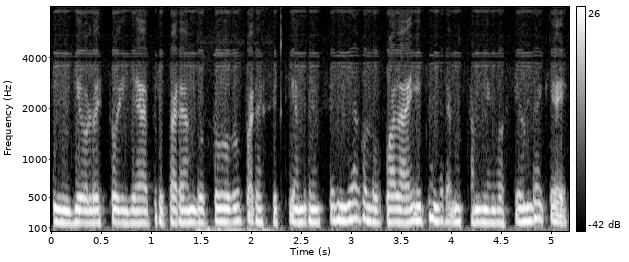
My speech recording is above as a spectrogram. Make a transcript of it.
Y yo lo estoy ya preparando todo para septiembre en Sevilla, con lo cual ahí tendremos también opción de que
